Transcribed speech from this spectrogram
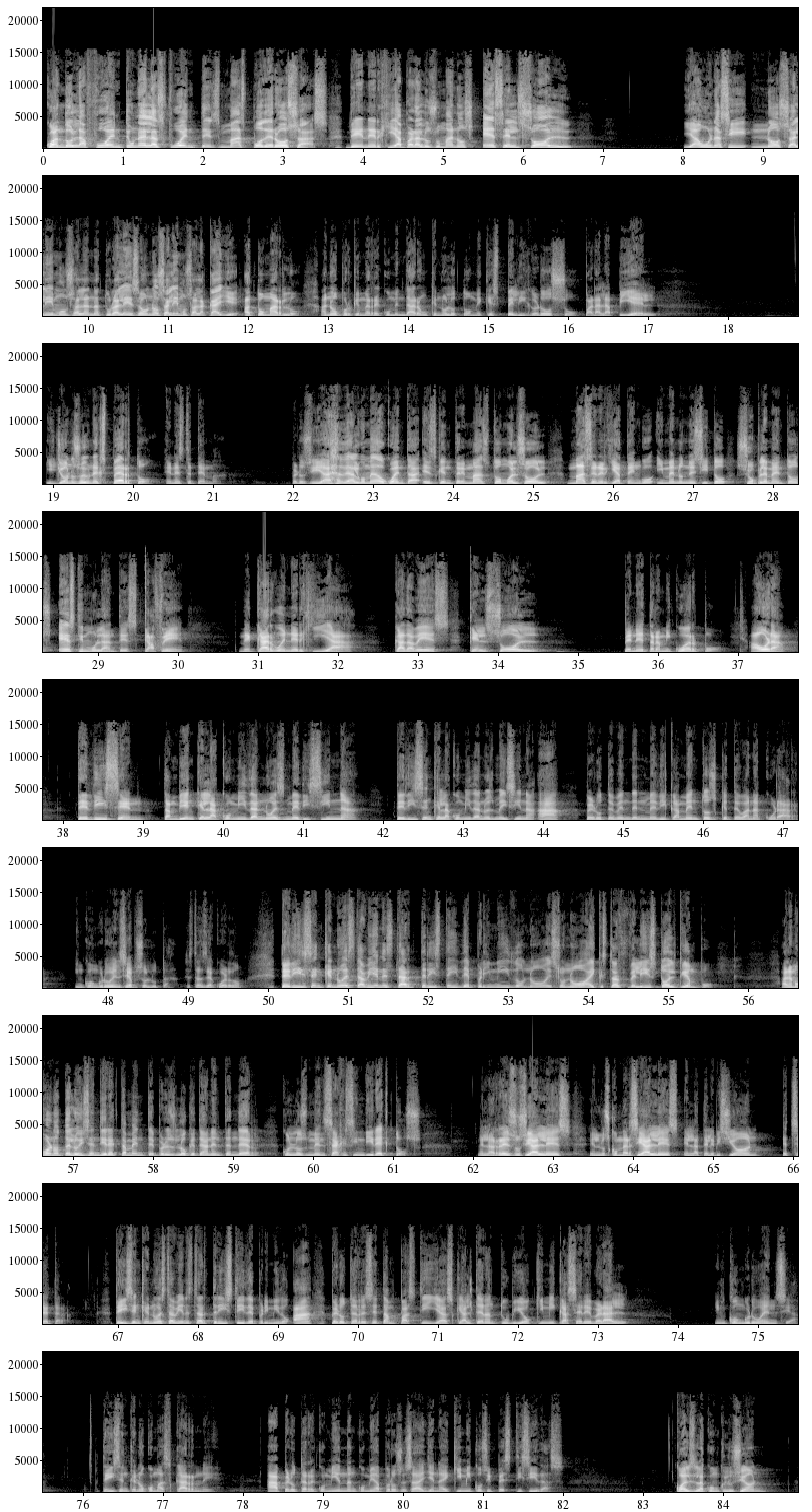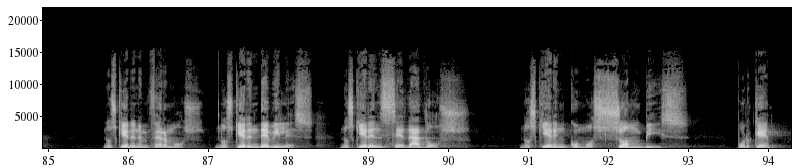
Cuando la fuente, una de las fuentes más poderosas de energía para los humanos es el sol. Y aún así no salimos a la naturaleza o no salimos a la calle a tomarlo. Ah, no, porque me recomendaron que no lo tome, que es peligroso para la piel. Y yo no soy un experto en este tema. Pero si ya de algo me he dado cuenta es que entre más tomo el sol, más energía tengo y menos necesito suplementos, estimulantes, café. Me cargo energía cada vez que el sol penetra mi cuerpo. Ahora, te dicen también que la comida no es medicina. Te dicen que la comida no es medicina. Ah, pero te venden medicamentos que te van a curar. Incongruencia absoluta. ¿Estás de acuerdo? Te dicen que no está bien estar triste y deprimido. No, eso no. Hay que estar feliz todo el tiempo. A lo mejor no te lo dicen directamente, pero es lo que te dan a entender con los mensajes indirectos en las redes sociales, en los comerciales, en la televisión, etc. Te dicen que no está bien estar triste y deprimido. Ah, pero te recetan pastillas que alteran tu bioquímica cerebral. Incongruencia te dicen que no comas carne. Ah, pero te recomiendan comida procesada llena de químicos y pesticidas. ¿Cuál es la conclusión? Nos quieren enfermos, nos quieren débiles, nos quieren sedados, nos quieren como zombies. ¿Por qué?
